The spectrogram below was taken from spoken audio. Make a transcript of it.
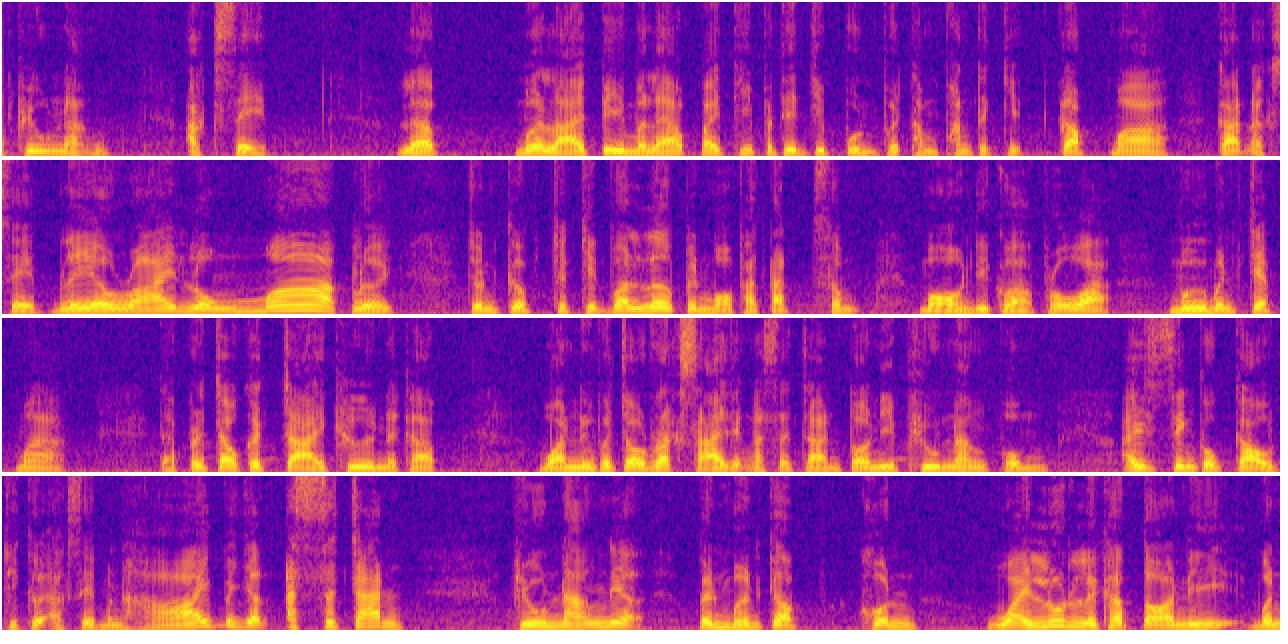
คผิวหนังอักเสบ และเมื่อหลายปีมาแล้วไปที่ประเทศญี่ปุ่นเพื่อทำพันธกิจกลับมาการอักเสบเลวร้ายลงมากเลย จนเกือบจะคิดว่าเลิกเป็นหมอผ่าตัดสมองดีกว่า เพราะว่ามือมันเจ็บมาก แต่พระเจ้าก็จ่ายคืนนะครับ วันหนึ่งพระเจ้ารักษาอย่างอัศจรรย์ ตอนนี้ผิวหนังผมไอ้สิ่งเก่าๆที่เคยอักเสบมันหายไปอย่างอัศจรรย์ ผิวหนังเนี่ยเป็นเหมือนกับคนวัยรุ่นเลยครับ ตอนนี้มัน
